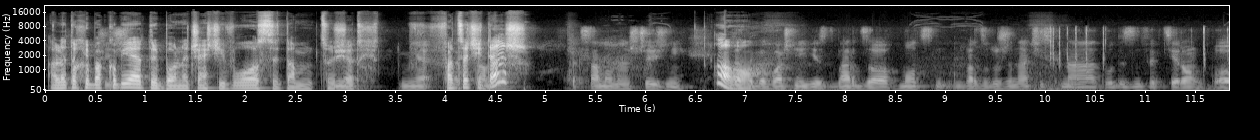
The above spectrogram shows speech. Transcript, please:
Ale to chyba Czyli- kobiety, bo one częściej włosy tam coś Nie, od... Nie, Faceci tak samo, też? Tak samo mężczyźni. O, Dlatego właśnie jest bardzo mocny, bardzo duży nacisk na tą dezynfekcję rąk, bo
